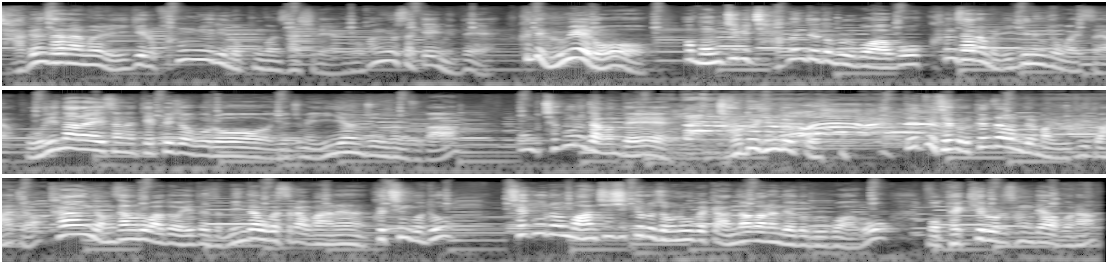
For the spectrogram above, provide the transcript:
작은 사람을 이길 확률이 높은 건 사실이에요. 이게 확률상 게임인데. 근데 의외로 아, 몸집이 작은데도 불구하고 큰 사람을 이기는 경우가 있어요. 우리나라에서는 대표적으로 요즘에 이현준 선수가 어, 체구는 작은데 저도 힘들고 대표적으로 큰 사람들 막 이기도 하죠. 서양 영상으로 봐도 예를 들어서 민다우거스라고 하는 그 친구도 체구는 뭐 한 70kg 전후밖에 안 나가는데도 불구하고 뭐 100kg를 상대하거나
